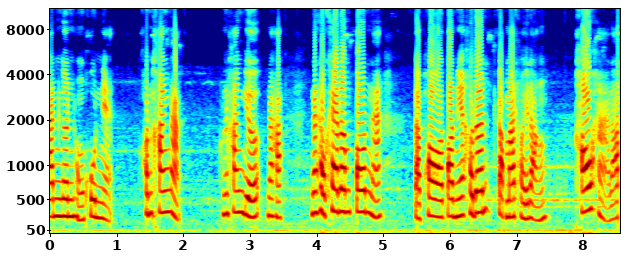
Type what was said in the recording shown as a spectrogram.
การเงินของคุณเนี่ยค่อนข้างหนักค่อนข้างเยอะนะคะนั่นเขาแค่เริ่มต้นนะ แต่พอตอนนี้เขาเดินกลับมาถอยหลัง เข้าหารา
